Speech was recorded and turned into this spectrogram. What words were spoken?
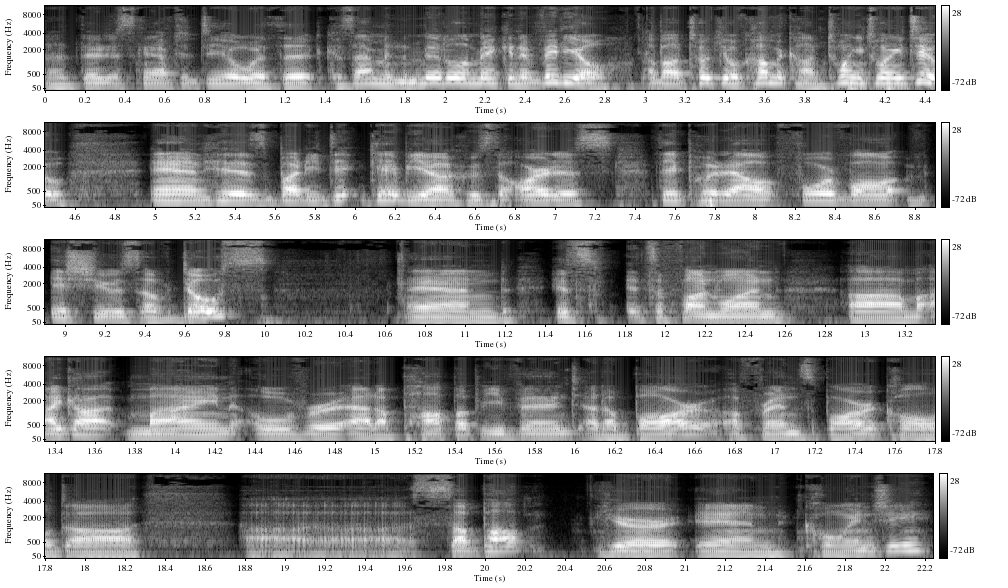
Uh, they're just gonna have to deal with it because I'm in the middle of making a video about Tokyo Comic Con 2022. And his buddy Dick who's the artist, they put out four issues of DOS and it's it's a fun one. Um, I got mine over at a pop-up event at a bar, a friend's bar called uh, uh, Sub Pop here in Koenji.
